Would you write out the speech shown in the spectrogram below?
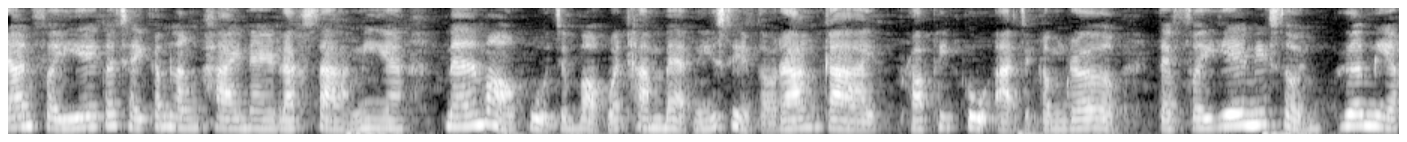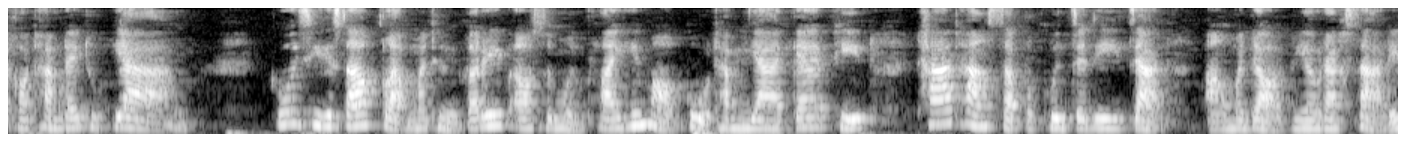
ด้านเฟยเย่ก็ใช้กำลังภายในรักษาเมีย แม้หมอกูจะบอกว่าทำแบบนี้เสี่ยงต่อร่างกาย เพราะพิษกูอาจจะกำเริบ แต่เฟยเย่ไม่สนเพื่อเมียเขาทำได้ทุกอย่าง กู้ชีเศร้ากลับมาถึงก็รีบเอาสมุนไพรให้หมอกู่ทำยาแก้พิษท่าทางสรรพคุณจะดีจัด เอามาดอกเดียวรักษาได้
